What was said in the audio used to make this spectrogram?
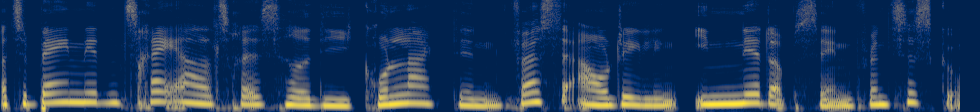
og tilbage i 1953 havde de grundlagt den første afdeling i netop San Francisco.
